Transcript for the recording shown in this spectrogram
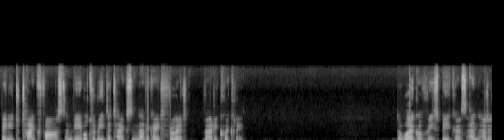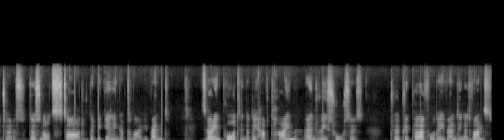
They need to type fast and be able to read the text and navigate through it very quickly. The work of re-speakers and editors does not start with the beginning of the live event. It's very important that they have time and resources to prepare for the event in advance,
